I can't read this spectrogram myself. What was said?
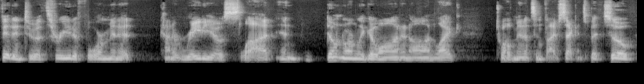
fit into a three to four minute kind of radio slot and don't normally go on and on like 12 minutes and five seconds. But so,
